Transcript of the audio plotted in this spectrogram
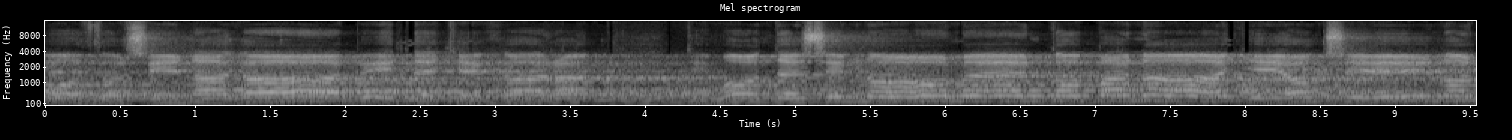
πόθος συναγάπητε και χαρά τιμώντες υμνόμεν το Πανάγιον ξύλων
